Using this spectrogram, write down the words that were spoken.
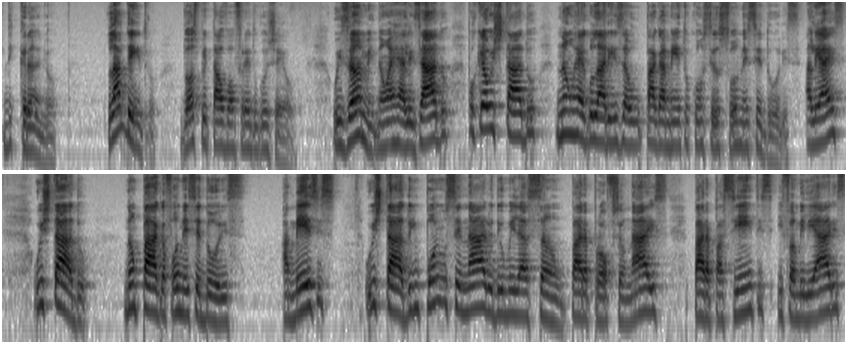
de crânio, lá dentro do Hospital Valfredo Gugel. O exame não é realizado porque o Estado não regulariza o pagamento com seus fornecedores. Aliás, o Estado não paga fornecedores há meses. O Estado impõe um cenário de humilhação para profissionais, para pacientes e familiares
